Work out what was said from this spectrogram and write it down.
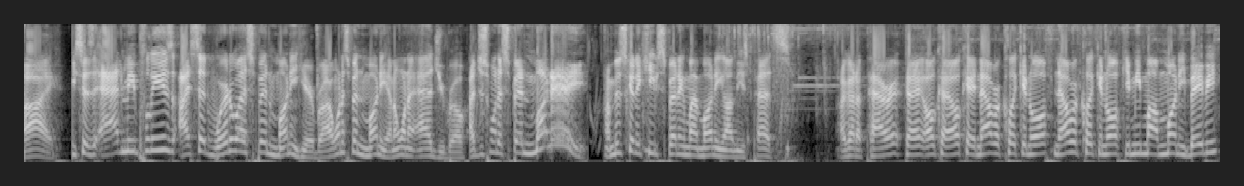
Hi. He says, add me, please. I said, where do I spend money here, bro? I want to spend money. I don't want to add you, bro. I just want to spend money. I'm just going to keep spending my money on these pets. I got a parrot. Okay, okay, okay. Now we're clicking off. Now we're clicking off. Give me my money, baby.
